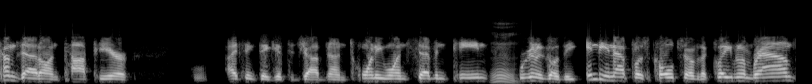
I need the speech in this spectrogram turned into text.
comes out on top here. I think they get the job done 21 17. Mm. We're going to go the Indianapolis Colts over the Cleveland Browns.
